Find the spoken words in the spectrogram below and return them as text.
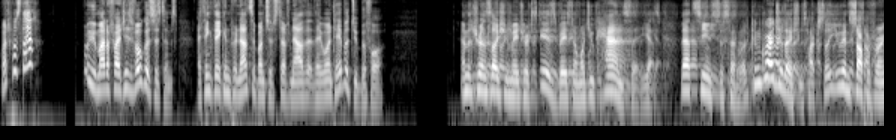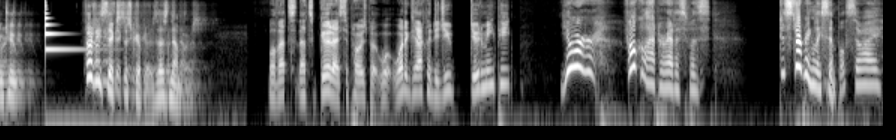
What was that? Oh, you modified his vocal systems. I think they can pronounce a bunch of stuff now that they weren't able to before. And the translation matrix is based on what you can say, yes. That seems to settle it. Congratulations, Huxley. You can stop referring to 36 descriptors as numbers. Well, that's that's good, I suppose. But w- what exactly did you do to me, Pete? Your vocal apparatus was disturbingly simple, so I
